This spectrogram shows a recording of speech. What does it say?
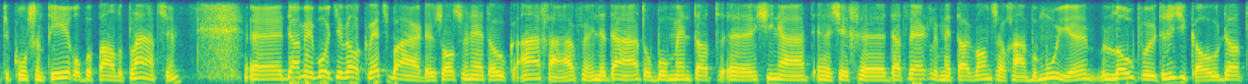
te concentreren op bepaalde plaatsen. daarmee word je wel kwetsbaarder, zoals we net ook aangaven. Inderdaad, op het moment dat China zich daadwerkelijk met Taiwan zou gaan bemoeien, lopen we het risico dat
